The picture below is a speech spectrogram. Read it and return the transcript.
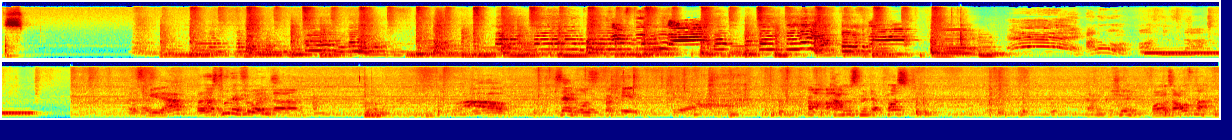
aus. Hallo, Was geht ab? Was hast du denn für uns? Wow, das ist ein großes Paket. Kam es mit der Post? Dankeschön. Wollen wir es aufmachen?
